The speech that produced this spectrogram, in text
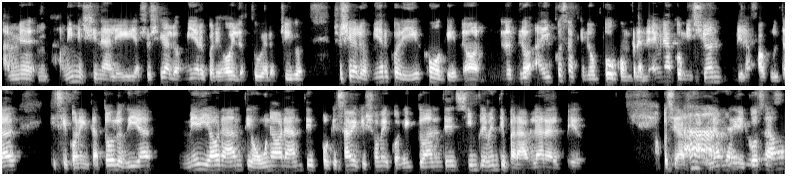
a, mí, a mí me llena de alegría. Yo llego a los miércoles, hoy los tuve los chicos, yo llego a los miércoles y es como que no, no, hay cosas que no puedo comprender. Hay una comisión de la facultad que se conecta todos los días, media hora antes o una hora antes, porque sabe que yo me conecto antes simplemente para hablar al pedo. O sea, ah, hablamos de cosas,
